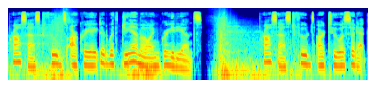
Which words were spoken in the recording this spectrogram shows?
Processed foods are created with GMO ingredients. Processed foods are too acidic.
